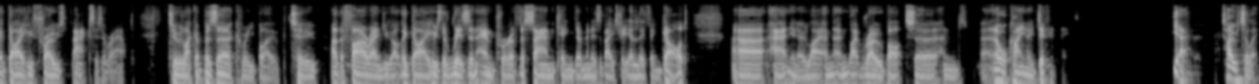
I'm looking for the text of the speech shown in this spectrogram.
a guy who throws axes around to like a berserkery bloke to at the far end you got the guy who's the risen emperor of the sand kingdom and is basically a living god. Uh and you know like and, and like robots uh, and, and all kind of different things. Yeah totally.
